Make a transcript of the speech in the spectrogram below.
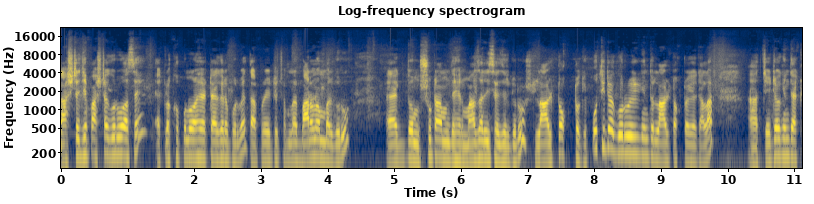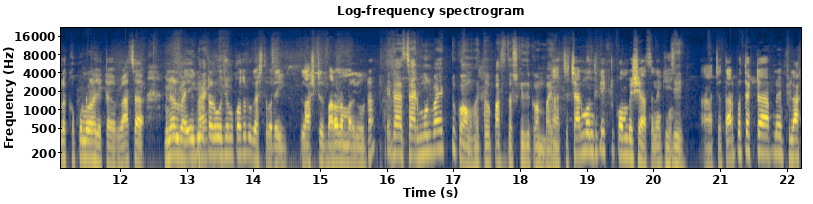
লাস্টে যে পাঁচটা গরু আছে এক লক্ষ পনেরো হাজার টাকা করে পড়বে। তারপরে এটা হচ্ছে আপনার বারো নম্বর গরু একদম সুটাম দেহের মাঝারি সাইজের গরু লাল টকটকে প্রতিটা গরুর কিন্তু লাল টকটকে কালার। আচ্ছা এটাও কিন্তু এক লক্ষ পনেরো হাজার টাকা পড়বে আচ্ছা মিনাল ভাই এই গরুটার ওজন কতটুকু আসতে পারে এই লাস্টের বারো নম্বর গরুটা? এটা চার মন ভাই একটু কম হয়তো পাঁচ দশ কেজি কম ভাই। আচ্ছা চার মন থেকে একটু কম বেশি আছে নাকি? জি। আচ্ছা তারপর তো একটা আপনি ফ্লাক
